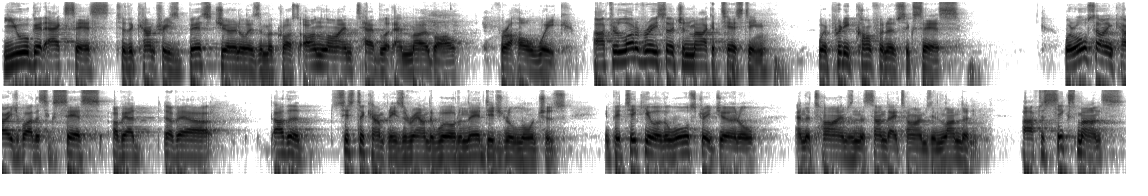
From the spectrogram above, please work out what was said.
you will get access to the country's best journalism across online, tablet, and mobile for a whole week. After a lot of research and market testing, we're pretty confident of success. We're also encouraged by the success of our, of our other sister companies around the world and their digital launches, in particular the Wall Street Journal and the Times and the Sunday Times in London. After six months,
